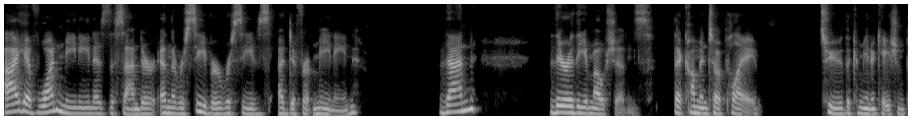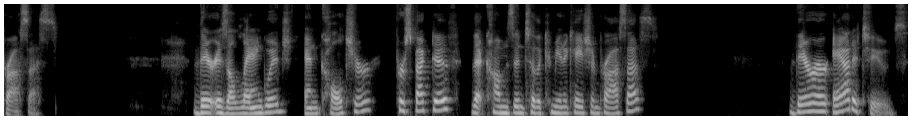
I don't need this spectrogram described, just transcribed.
I have one meaning as the sender, and the receiver receives a different meaning. Then there are the emotions that come into play to the communication process. There is a language and culture perspective that comes into the communication process. There are attitudes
